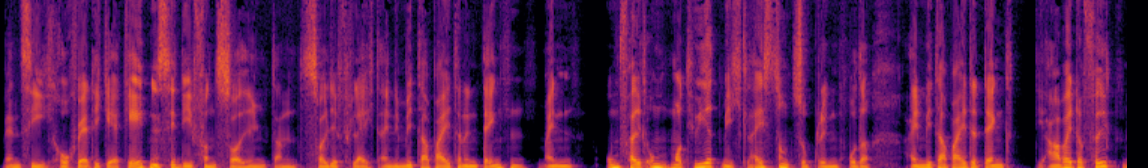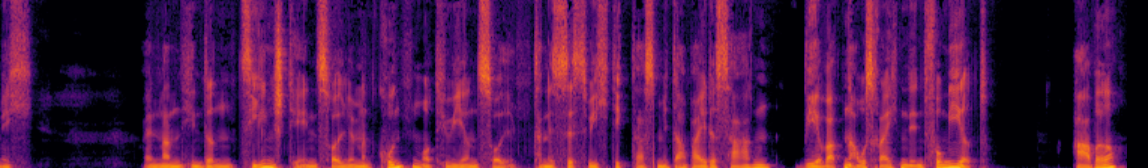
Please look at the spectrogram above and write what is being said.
Wenn sie hochwertige Ergebnisse liefern sollen, dann sollte vielleicht eine Mitarbeiterin denken, mein Umfeld motiviert mich, Leistung zu bringen. Oder ein Mitarbeiter denkt, die Arbeit erfüllt mich wenn man hinter den Zielen stehen soll, wenn man Kunden motivieren soll, dann ist es wichtig, dass Mitarbeiter sagen, wir werden ausreichend informiert. Aber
